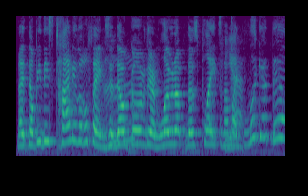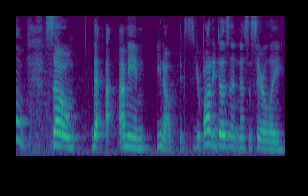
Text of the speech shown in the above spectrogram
like there'll be these tiny little things and they'll go over there and load up those plates and i'm like Mm-hmm. Look at them so that I- i mean you know it's your body doesn't necessarily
